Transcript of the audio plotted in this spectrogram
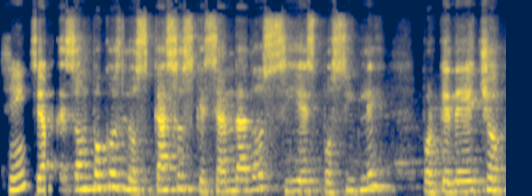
Sí. Aunque son pocos los casos que se han dado, sí es posible, porque de hecho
